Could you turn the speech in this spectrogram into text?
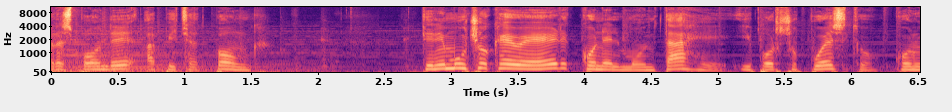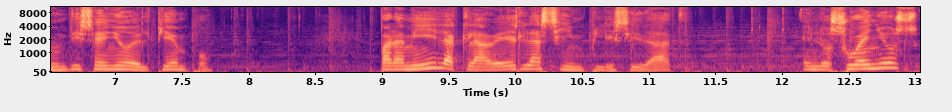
Responde a Pichatpong. Tiene mucho que ver con el montaje y por supuesto con un diseño del tiempo. Para mí la clave es la simplicidad. En los sueños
